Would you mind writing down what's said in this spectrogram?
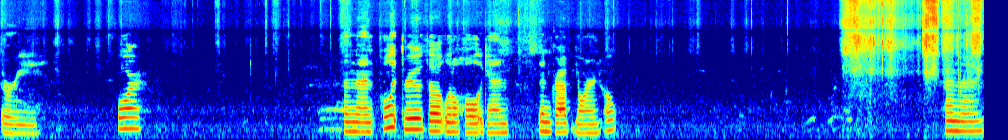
three, four. And then pull it through the little hole again. Then grab yarn. Oh. And then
